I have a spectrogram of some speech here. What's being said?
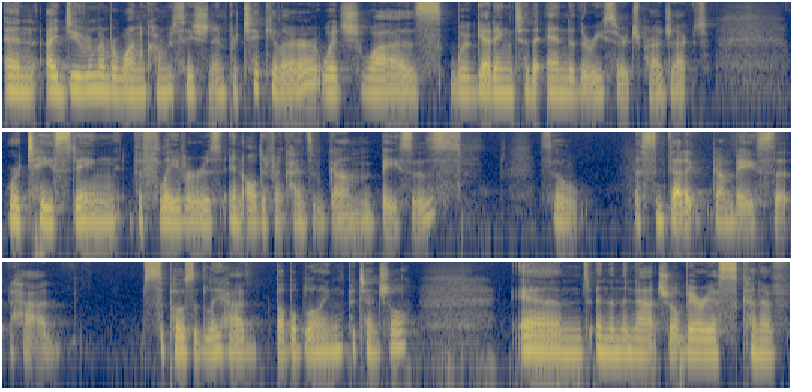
And I do remember one conversation in particular, which was we're getting to the end of the research project. We're tasting the flavors in all different kinds of gum bases. So, a synthetic gum base that had supposedly had bubble blowing potential and and then the natural various kind of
